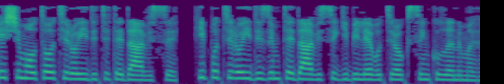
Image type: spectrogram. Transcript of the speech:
Hashimoto tiroiditi tedavisi, hipotiroidizm tedavisi gibi levotiroksin kullanımı,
